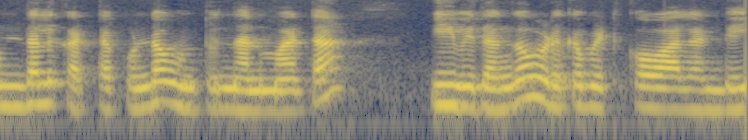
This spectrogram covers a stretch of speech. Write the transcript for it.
ఉండలు కట్టకుండా ఉంటుందన్నమాట. ఈ విధంగా ఉడకబెట్టుకోవాలండి.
